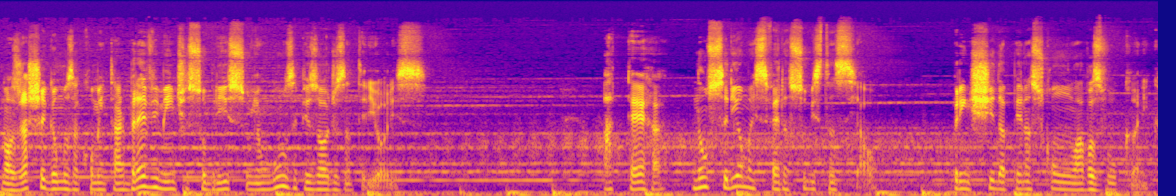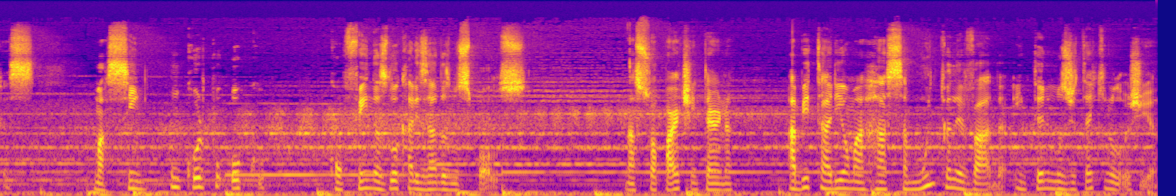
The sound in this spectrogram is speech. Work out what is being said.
Nós já chegamos a comentar brevemente sobre isso em alguns episódios anteriores. A Terra não seria uma esfera substancial, preenchida apenas com lavas vulcânicas, mas sim um corpo oco, com fendas localizadas nos polos. Na sua parte interna, habitaria uma raça muito elevada em termos de tecnologia,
